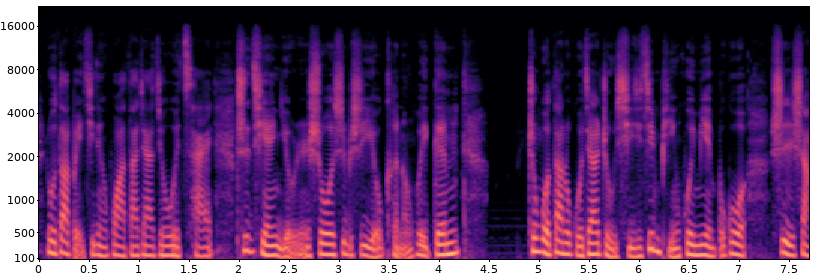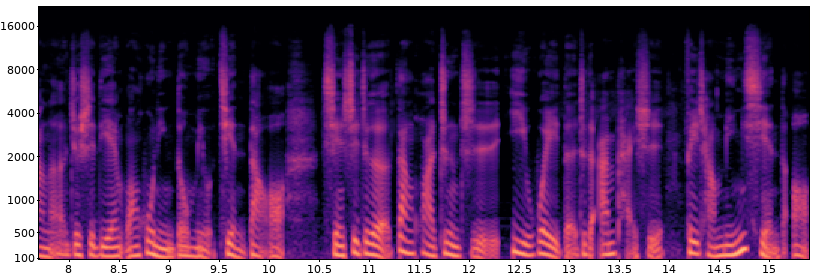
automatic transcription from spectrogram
如果到北京的话，大家就会猜，之前有人说是不是有可能会跟。中国大陆国家主席习近平会面，不过事实上呢，就是连王沪宁都没有见到哦，显示这个淡化政治意味的这个安排是非常明显的哦。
